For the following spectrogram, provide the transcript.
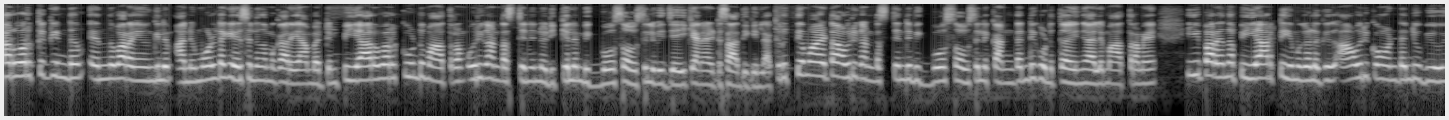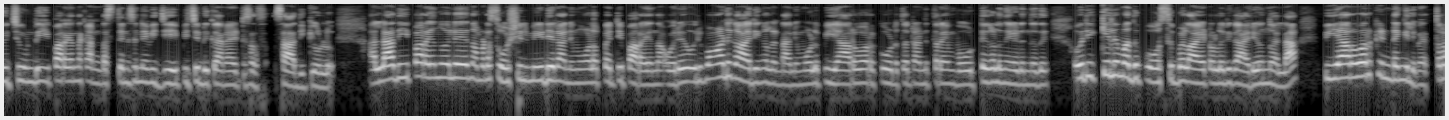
ആർ വർക്ക് ഒക്കെ ഉണ്ട് എന്ന് പറയുമെങ്കിലും അനുമോളുടെ കേസിൽ നമുക്കറിയാൻ പറ്റും പി ആർ വർക്ക് കൊണ്ട് മാത്രം ഒരു കണ്ടസ്റ്റന്റിന് ഒരിക്കലും ബിഗ് ബോസ് ഹൗസിൽ വിജയിക്കാനായിട്ട് സാധിക്കില്ല. കൃത്യമായിട്ട് ആ ഒരു കണ്ടസ്റ്റന്റ് ബിഗ് ബോസ് ഹൗസിൽ കണ്ടന്റ് കൊടുത്തു കഴിഞ്ഞാൽ മാത്രമേ ഈ പറയുന്ന പി ആർ ടീമുകൾക്ക് ആ ഒരു കോണ്ടന്റ് ഉപയോഗിച്ചുകൊണ്ട് ഈ പറയുന്ന കണ്ടസ്റ്റൻസിനെ വിജയിപ്പിച്ചെടുക്കാനായിട്ട് സാധിക്കുള്ളൂ. അല്ലാതെ ഈ പറയുന്ന പോലെ നമ്മുടെ സോഷ്യൽ മീഡിയയിൽ അനുമോളെ പറ്റി പറയുന്ന ഒരു ഒരുപാട് കാര്യങ്ങളുണ്ട്. അനുമോൾ പി ആർ വർക്ക് കൊടുത്തിട്ടാണ് ഇത്രയും വോട്ടുകൾ നേടുന്നത്. ഒരിക്കലും അത് പോസിബിൾ ആയിട്ടുള്ളൊരു കാര്യമൊന്നുമല്ല. പി ആർ വർക്ക് ഉണ്ടെങ്കിലും എത്ര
